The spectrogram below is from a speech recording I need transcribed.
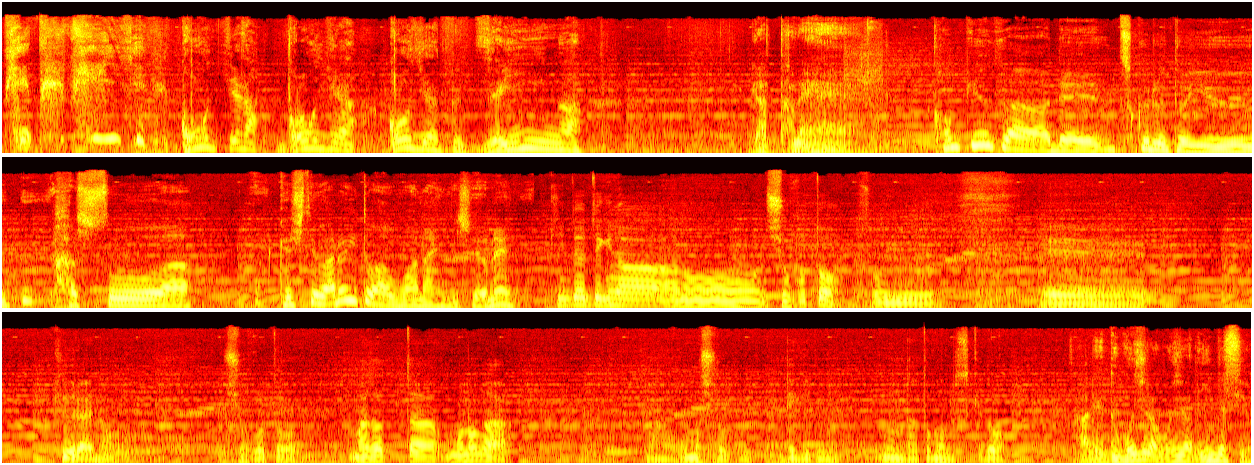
ピーピーピゴジラゴジラゴジラって全員がやったね。コンピューターで作るという発想は決して悪いとは思わないんですよね。近代的なあの手法とそういう、えー、旧来の手法と混ざったものがあの面白くできるものだと思うんですけど。ハリウッドゴジラゴジラでいいんですよ。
